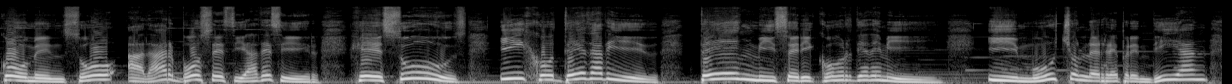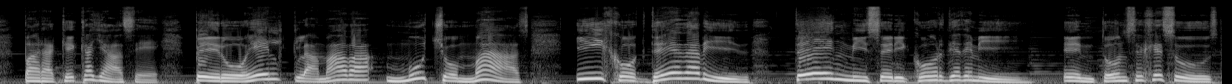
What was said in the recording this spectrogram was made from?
comenzó a dar voces y a decir, Jesús, hijo de David, ten misericordia de mí. Y muchos le reprendían para que callase, pero él clamaba mucho más, Hijo de David, ten misericordia de mí. Entonces Jesús,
